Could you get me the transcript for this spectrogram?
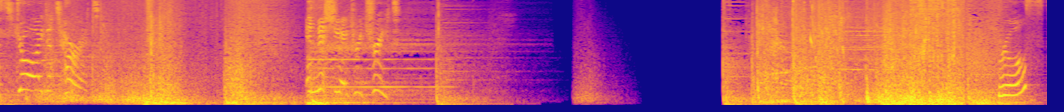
Destroyed a turret! Initiate retreat! Rules?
